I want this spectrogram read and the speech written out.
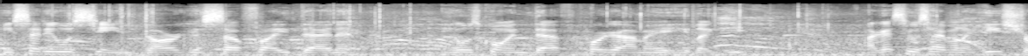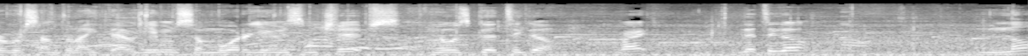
He said he was seeing dark and stuff like that, and he was going deaf. Poor guy, man. He, like he, I guess he was having a heat stroke or something like that. We gave him some water, gave him some chips. And it was good to go. Right? Good to go? No.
